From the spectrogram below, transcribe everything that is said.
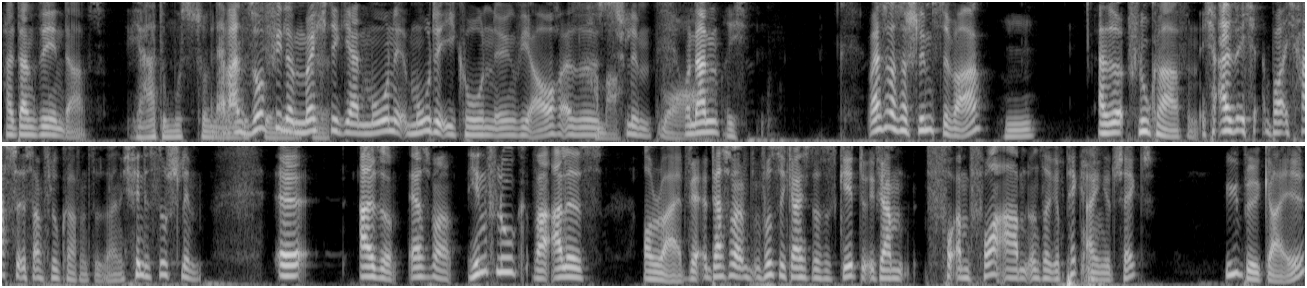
halt dann sehen darfst. Ja, du musst schon. Da waren so viele äh, möchte gern Mode- Mode-Ikonen irgendwie auch, also Hammer. ist schlimm. Boah, Und dann, Ich, weißt du, was das Schlimmste war? hm. Also Flughafen. Ich, also ich, boah, ich hasse es am Flughafen zu sein. Ich finde es so schlimm. Äh, also erstmal Hinflug war alles alright. Wir, das war wusste ich gar nicht, dass es geht. Wir haben vor, am Vorabend unser Gepäck eingecheckt. Übel geil.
